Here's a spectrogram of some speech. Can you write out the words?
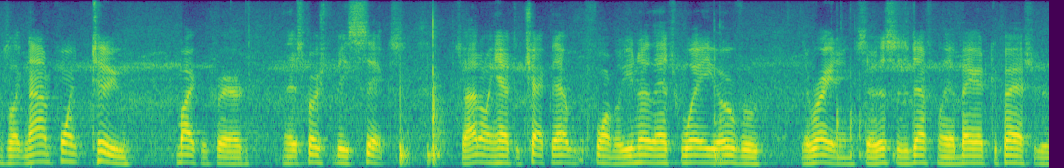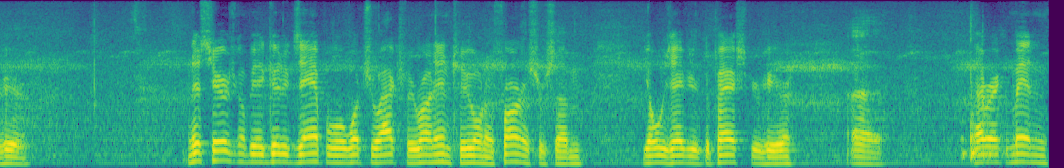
It's like 9.2 microfarad and it's supposed to be 6. So I don't even have to check that with the formula. You know that's way over the rating. So this is definitely a bad capacitor here. And this here is going to be a good example of what you'll actually run into on a furnace or something. You always have your capacitor here. Uh, I recommend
